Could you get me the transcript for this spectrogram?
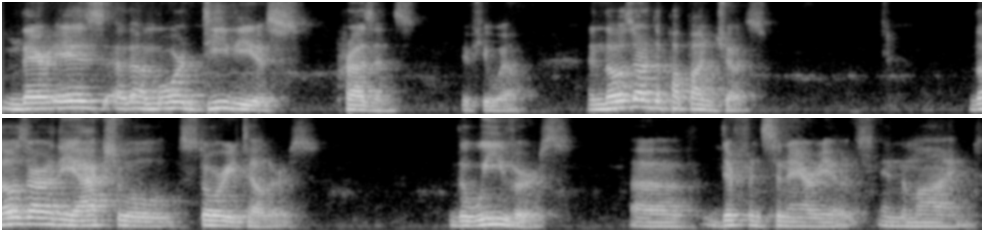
there is a, a more devious presence, if you will. And those are the papanchas. Those are the actual storytellers the weavers of different scenarios in the mind.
